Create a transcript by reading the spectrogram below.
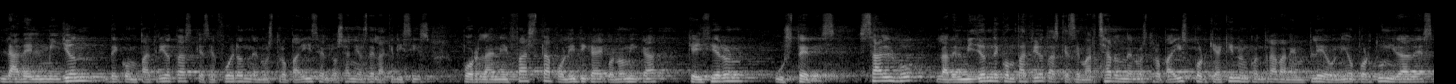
la del millón de compatriotas que se fueron de nuestro país en los años de la crisis por la nefasta política económica que hicieron ustedes, salvo la del millón de compatriotas que se marcharon de nuestro país porque aquí no encontraban empleo ni oportunidades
